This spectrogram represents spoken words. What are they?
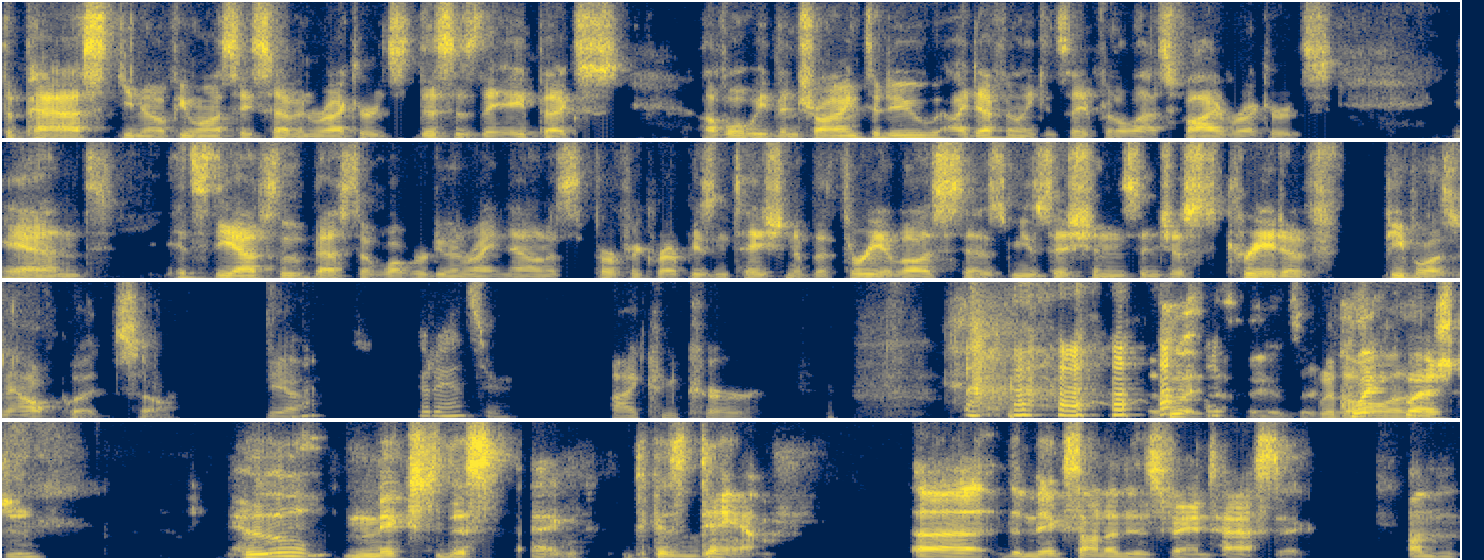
the past, you know, if you want to say seven records, this is the apex of what we've been trying to do. I definitely can say for the last five records. And it's the absolute best of what we're doing right now. And it's the perfect representation of the three of us as musicians and just creative people as an output. So Yeah, Good answer. I concur. That's Quick- that's the answer. With Quick all of that. question: Who mixed this thing? Because damn, uh, the mix on it is fantastic on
